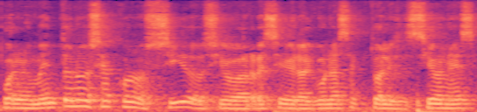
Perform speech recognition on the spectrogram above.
Por el momento no se ha conocido si va a recibir algunas actualizaciones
